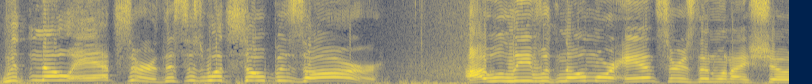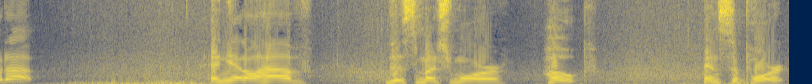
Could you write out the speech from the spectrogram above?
With no answer. This is what's so bizarre. I will leave with no more answers than when I showed up. And yet I'll have this much more hope and support.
